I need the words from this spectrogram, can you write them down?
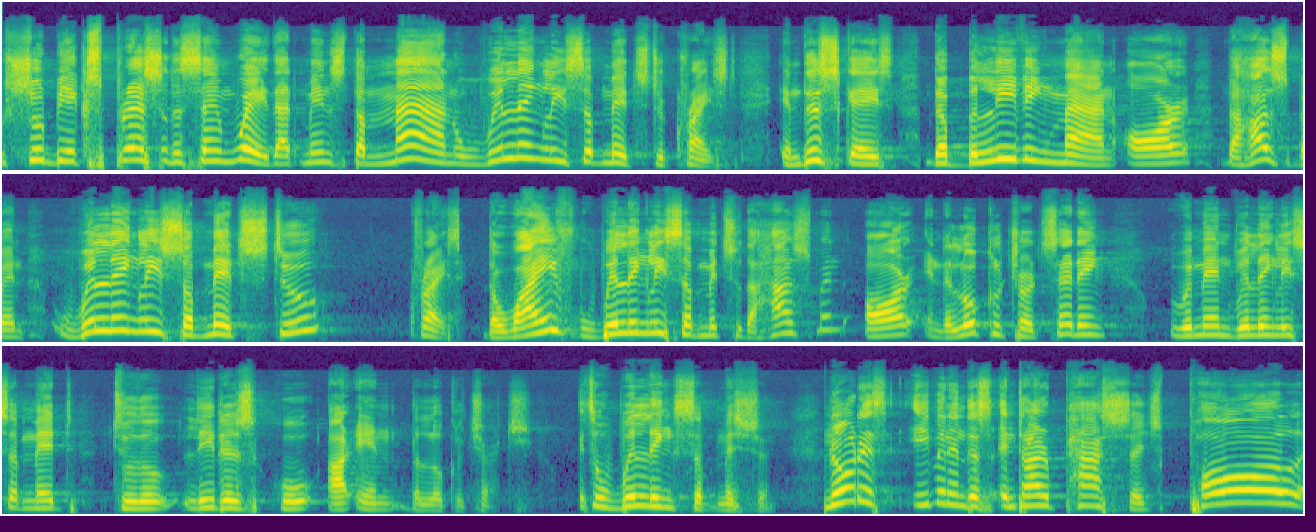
should be expressed in the same way. That means the man willingly submits to Christ. In this case, the believing man or the husband willingly submits to Christ. The wife willingly submits to the husband, or in the local church setting, women willingly submit to the leaders who are in the local church. It's a willing submission. Notice, even in this entire passage, Paul,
